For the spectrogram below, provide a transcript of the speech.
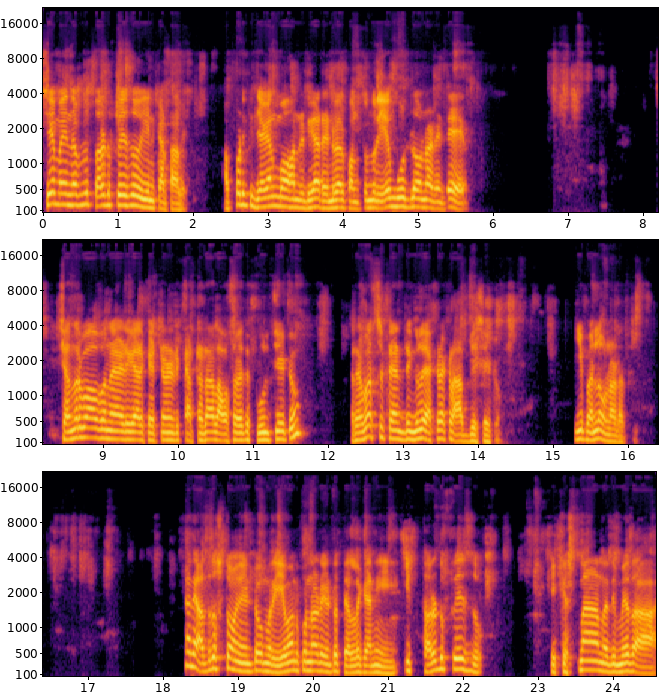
సీఎం అయినప్పుడు థర్డ్ ఫేజ్ ఈయన కట్టాలి. అప్పటికి జగన్మోహన్ రెడ్డి గారు రెండు వేల పంతొమ్మిదిలో ఏ మూడ్లో ఉన్నాడంటే చంద్రబాబు నాయుడు గారు కట్టినటువంటి కట్టడాలు అవసరమైతే కూల్చేయటం రివర్స్ టెండరింగ్లు ఎక్కడెక్కడ ఆఫ్ చేసేయటం. ఈ పనిలో ఉన్నాడు అతను. కానీ అదృష్టం ఏంటో మరి ఏమనుకున్నాడో ఏంటో తెల్ల కానీ ఈ థర్డ్ ఫేజ్ ఈ కృష్ణా నది మీద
